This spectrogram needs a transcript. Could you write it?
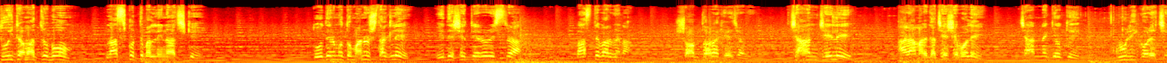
দুইটা মাত্র বোম ব্লাস্ট করতে পারলি না আজকে। তোদের মতো মানুষ থাকলে এদেশে টেরোরিস্টরা বাঁচতে পারবে না। সব ধরা খেয়ে যাবে। চান জেলে। আর আমার কাছে এসে বলে চান নাকি ওকে গুলি করেছে।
